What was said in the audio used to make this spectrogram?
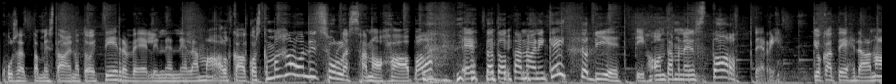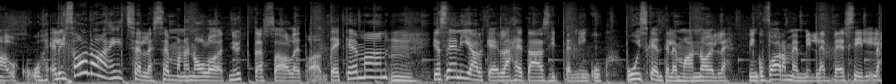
kusettamista aina toi terveellinen elämä alkaa, koska mä haluan nyt sulle sanoa Haapala, että tota noin, niin keittodietti on tämmönen starteri joka tehdään alkuun. Eli saadaan itselle semmoinen olo, että nyt tässä aletaan tekemään. Mm. Ja sen jälkeen lähdetään sitten niinku uiskentelemaan noille niinku varmemmille vesille.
